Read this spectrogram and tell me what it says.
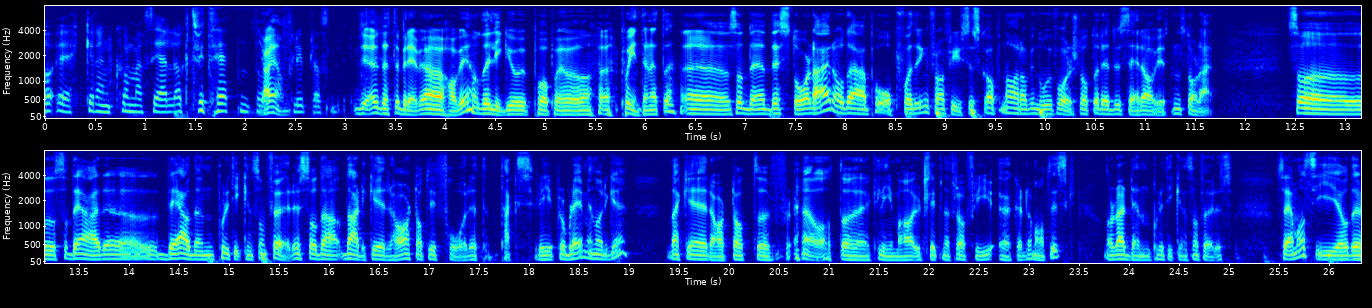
å øke den kommersielle aktiviteten på ja, ja. flyplassen. Dette brevet har vi, og det ligger jo på, på, på internettet. Uh, så det, det, står der, og det er på oppfordring fra flyselskapene har Avinor foreslått å redusere avgiften, står der. Så, så det, er, det, er, den politikken som føres, og da er det ikke rart at vi får et taxfree-problem i Norge. Det er ikke rart at, at, klimautslippene fra fly øker dramatisk når det er den politikken som føres. Så jeg må si, og det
